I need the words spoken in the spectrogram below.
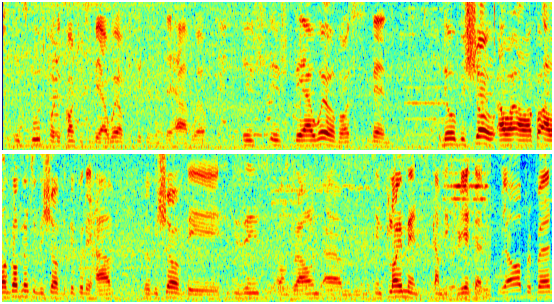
It's good for the country to be aware of the citizens they have. Well, if, if they are aware of us, then they will be sure, our, our, our government will be sure of the people they have, they will be sure of the citizens on ground, um, employments can be created. We are all prepared,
